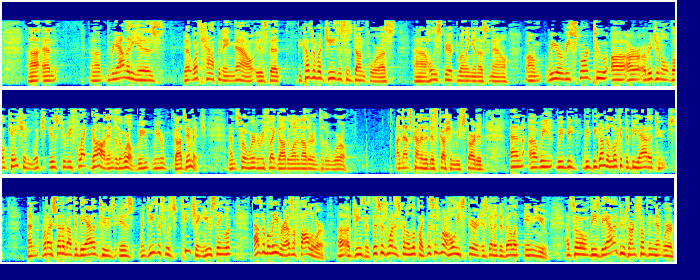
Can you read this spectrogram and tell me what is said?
Uh, and uh, the reality is that what's happening now is that because of what Jesus has done for us, uh, Holy Spirit dwelling in us now, um, we are restored to uh, our original vocation, which is to reflect God into the world. We we are God's image, and so we're to reflect God to one another and to the world. And that's kind of the discussion we started, and uh, we we be, we've begun to look at the Beatitudes. And what I said about the Beatitudes is when Jesus was teaching, he was saying, look, as a believer, as a follower uh, of Jesus, this is what it's going to look like. This is what Holy Spirit is going to develop in you. And so these Beatitudes aren't something that we're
